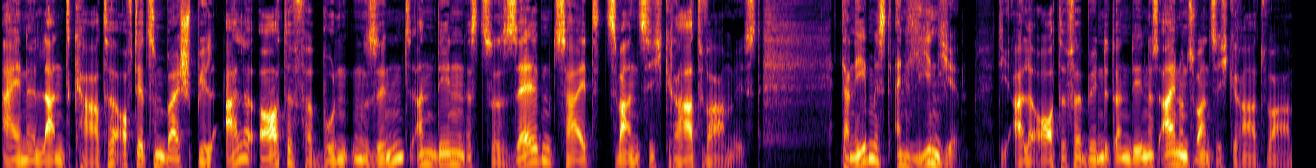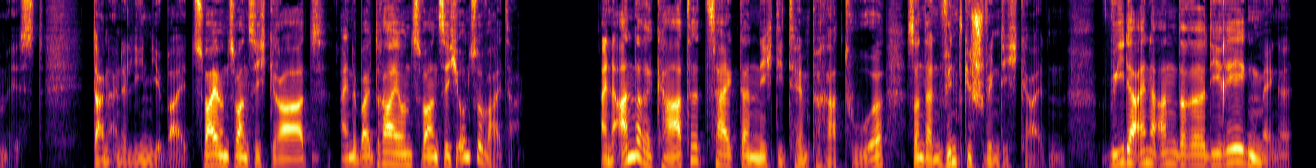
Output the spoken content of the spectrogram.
Eine Landkarte, auf der zum Beispiel alle Orte verbunden sind, an denen es zur selben Zeit 20 Grad warm ist. Daneben ist eine Linie, die alle Orte verbindet, an denen es 21 Grad warm ist. Dann eine Linie bei 22 Grad, eine bei 23 und so weiter. Eine andere Karte zeigt dann nicht die Temperatur, sondern Windgeschwindigkeiten. Wieder eine andere die Regenmenge.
